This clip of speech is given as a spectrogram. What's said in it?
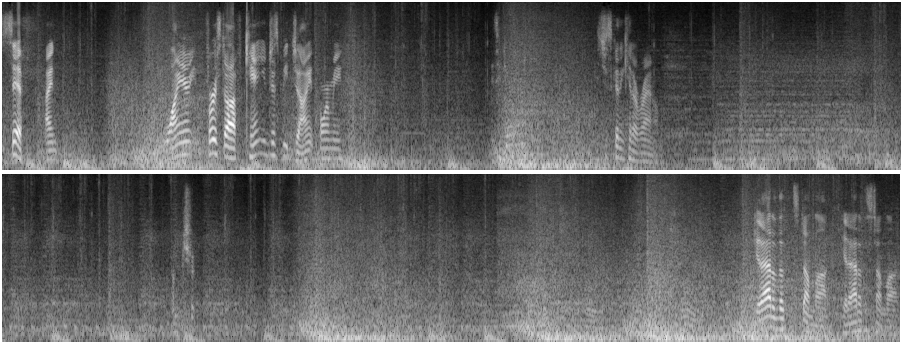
Sif, I... Why aren't... First off, can't you just be giant for me? just gonna around. I'm sure. Get out of the stun lock. Get out of the stun lock.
